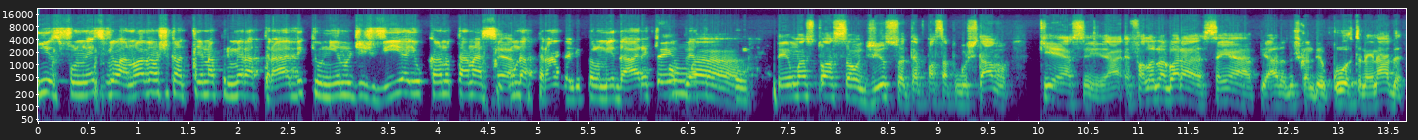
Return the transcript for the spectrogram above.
Isso, Fluminense Vila Nova é um escanteio na primeira trave que o Nino desvia e o Cano tá na segunda é. trave ali pelo meio da área que tem completa uma, Tem uma situação disso, até passar pro Gustavo, que é assim, falando agora sem a piada do escanteio curto nem nada,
